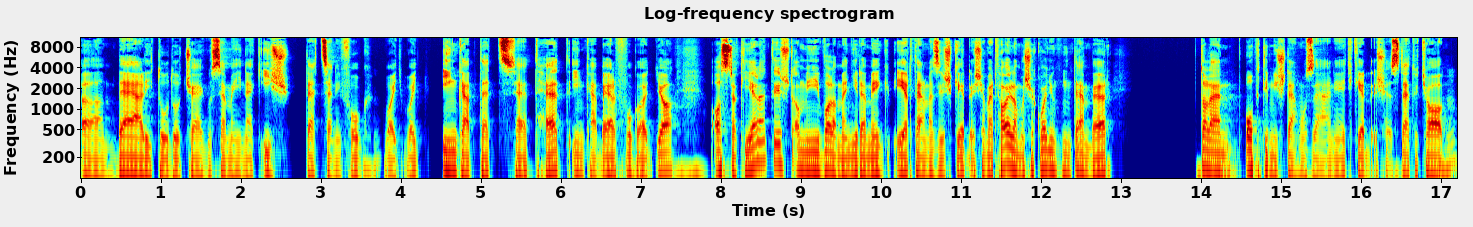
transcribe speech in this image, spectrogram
uh, beállítódottságú személynek is tetszeni fog, mm. vagy, vagy inkább tetszhethet, inkább elfogadja azt a kijelentést, ami valamennyire még értelmezés kérdése, mert hajlamosak vagyunk, mint ember, talán optimistán hozzáállni egy kérdéshez. Tehát, hogyha uh-huh.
